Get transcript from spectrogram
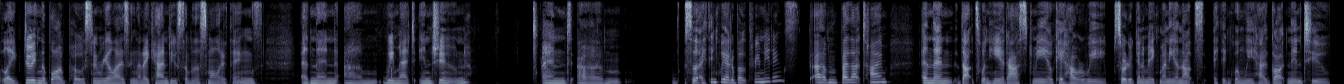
like doing the blog post and realizing that I can do some of the smaller things. And then um, we met in June, and um, so I think we had about three meetings um, by that time. And then that's when he had asked me, okay, how are we sort of going to make money? And that's, I think, when we had gotten into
